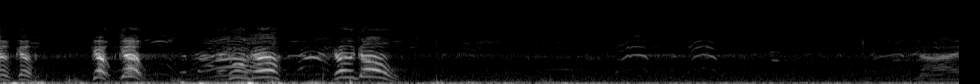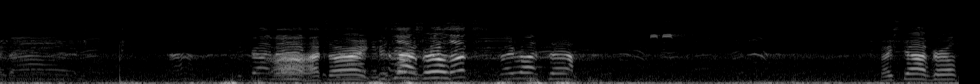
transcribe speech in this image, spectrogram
go, go. Go, go! Come on, girl. Go to the goal. Nice. Try, oh, that's all right. Good, Good job, girls. Right run, Sam. Nice job, girls.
